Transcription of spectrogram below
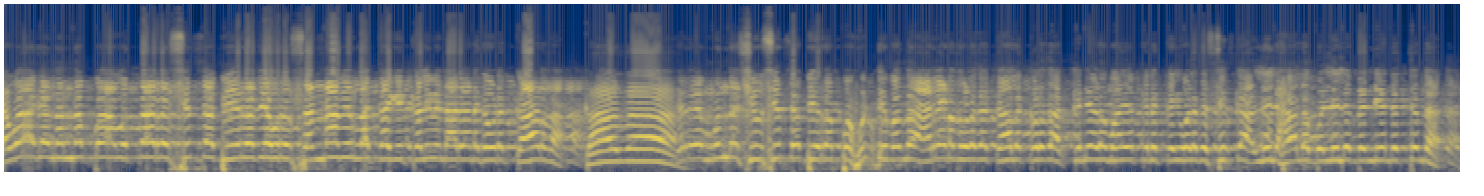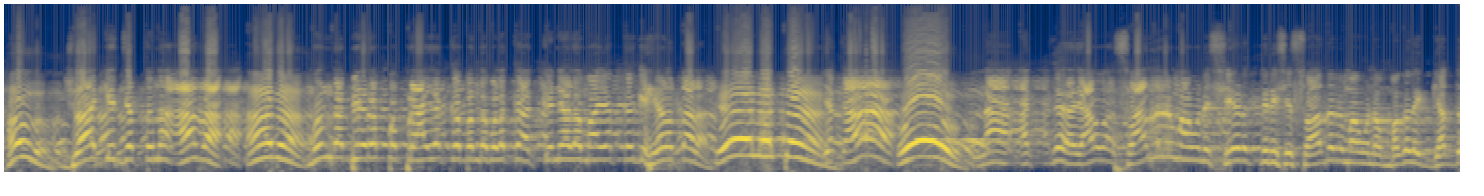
ಯಾವಾಗ ನನ್ನಪ್ಪ ಅವತಾರ ಸಿದ್ಧ ಸಣ್ಣ ಸಣ್ಣವಿರ್ಲಕ್ಕಾಗಿ ಕಳಿವಿ ನಾರಾಯಣ ಗೌಡ ಕಾರದ ಕಾರದ ಅರೆ ಮುಂದೆ ಶಿವಸಿದ್ಧ ಬೀರಪ್ಪ ಹುಟ್ಟಿ ಬಂದ ಅರಣ್ಯದೊಳಗ ಕಾಲ ಕಳೆದ ಅಕ್ಕನೇಳ ಮಾಯಕ್ಕನ ಕೈ ಒಳಗ ಸಿಕ್ಕ ಅಲ್ಲಿಲ್ಲಿ ಹಾಲ ಬಳ್ಳಿಲೆ ಬೆಣ್ಣೆಯನ್ನು ತಿಂದ. ಹೌದು. ಜ್ವಾಕಿ ಜತ್ತನ ಆದ. ಆದ. ಮುಂದ ಬೀರಪ್ಪ ಪ್ರಾಯಕ್ಕ ಬಂದ ಬಳಕ ಅಕ್ಕನೇಳ ಮಾಯಕ್ಕಗೆ ಹೇಳ್ತಾಳ. ಏನಂತ? ಯಾಕ? ಓ. ನಾ ಅಕ್ಕ ಯಾವ ಸ್ವಾದರ ಮಾವನ ಸೇಡು ತಿರಿಸಿ ಸ್ವಾದರ ಮಾವನ ಮಗಳ ಗೆದ್ದ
